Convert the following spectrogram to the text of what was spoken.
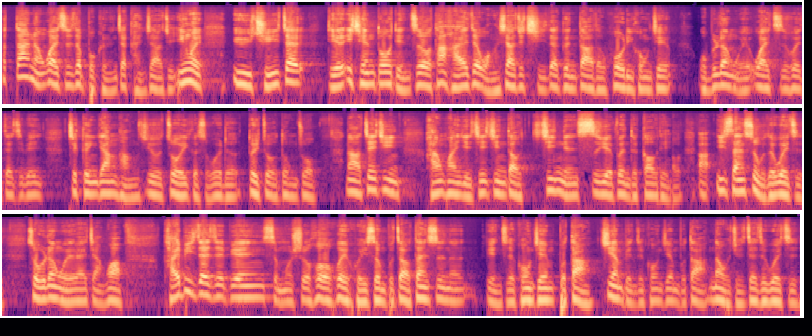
那当然外资就不可能再砍下去，因为与其在跌了一千多点之后，它还在往下去期待更大的获利空间，我不认为外资会在这边就跟央行就做一个所谓的对做动作。那最近韩环也接近到今年四月份的高点啊，一三四五的位置，所以我认为来讲话，台币在这边什么时候会回升不知道，但是呢，贬值空间不大。既然贬值空间不大，那我觉得在这个位置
